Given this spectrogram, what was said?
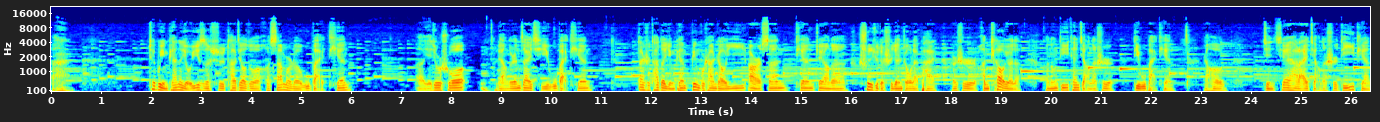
这部影片呢，有意思的是，它叫做《和 Summer 的五百天》。呃，也就是说，两个人在一起五百天，但是他的影片并不是按照一二三天这样的顺序的时间轴来拍，而是很跳跃的。可能第一天讲的是第五百天，然后紧接下来讲的是第一天，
